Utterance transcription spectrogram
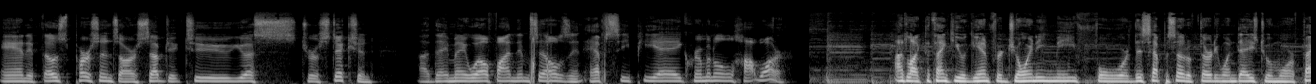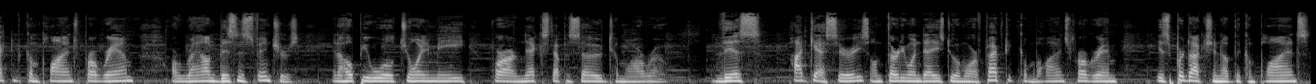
and if those persons are subject to U.S. jurisdiction, uh, they may well find themselves in FCPA criminal hot water. I'd like to thank you again for joining me for this episode of 31 Days to a More Effective Compliance Program around business ventures. And I hope you will join me for our next episode tomorrow. This podcast series on 31 Days to a More Effective Compliance Program is a production of the Compliance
